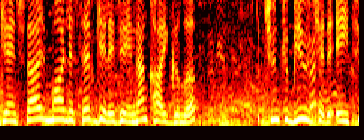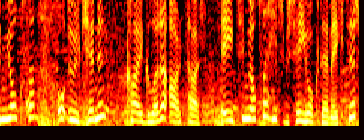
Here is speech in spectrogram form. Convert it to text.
gençler maalesef geleceğinden kaygılı. Çünkü bir ülkede eğitim yoksa o ülkenin kaygıları artar. Eğitim yoksa hiçbir şey yok demektir.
